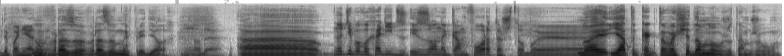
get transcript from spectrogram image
Да понятно. Ну, в разу- в разумных пределах. Ну да. А, Ну, типа выходить из- из зоны комфорта, чтобы... Ну, а я-то как-то вообще давно уже там живу,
